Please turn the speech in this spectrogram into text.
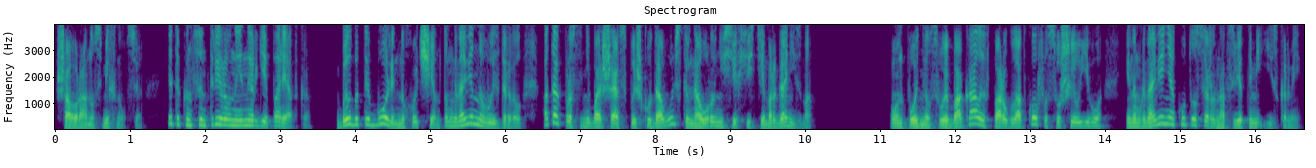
Шауран усмехнулся. Это концентрированная энергия порядка. Был бы ты болен, но хоть чем, то мгновенно выздоровел, а так просто небольшая вспышка удовольствия на уровне всех систем организма. Он поднял свой бокал и в пару глотков осушил его, и на мгновение окутался разноцветными искрами.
